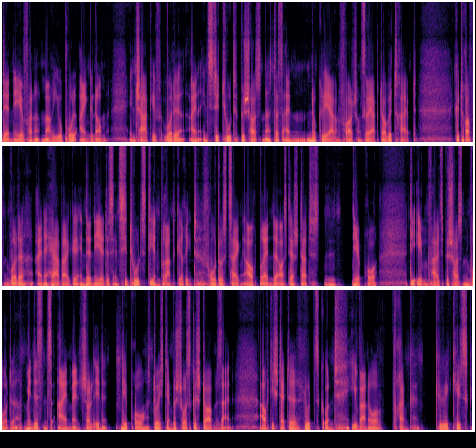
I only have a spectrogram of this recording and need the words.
der Nähe von Mariupol eingenommen. In Charkiw wurde ein Institut beschossen, das einen nuklearen Forschungsreaktor betreibt. Getroffen wurde eine Herberge in der Nähe des Instituts, die in Brand geriet. Fotos zeigen auch Brände aus der Stadt Dnipro die ebenfalls beschossen wurde. Mindestens ein Mensch soll in Dnipro durch den Beschuss gestorben sein. Auch die Städte Lutsk und Ivano-Frankivsk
